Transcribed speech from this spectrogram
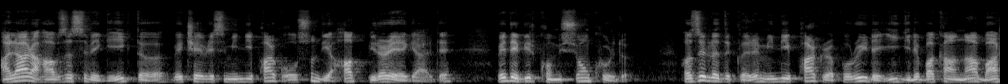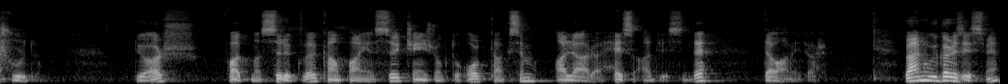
Alara Havzası ve Geyik Dağı ve çevresi milli park olsun diye halk bir araya geldi ve de bir komisyon kurdu. Hazırladıkları milli park raporu ile ilgili bakanlığa başvurdu. Diyor Fatma Sırıklı kampanyası Change.org Taksim Alara HES adresinde devam ediyor. Ben Uygar Özesmi,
